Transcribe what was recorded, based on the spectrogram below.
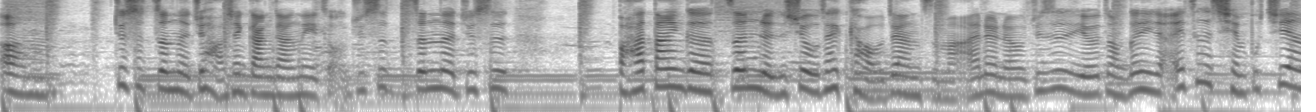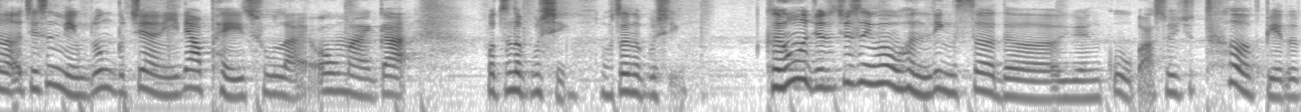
嗯，就是真的就好像刚刚那种，就是真的就是。把它当一个真人秀在搞这样子嘛？I don't know，就是有一种跟你讲，哎，这个钱不见了，而且是你弄不见了，你一定要赔出来。Oh my god，我真的不行，我真的不行。可能我觉得就是因为我很吝啬的缘故吧，所以就特别的，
